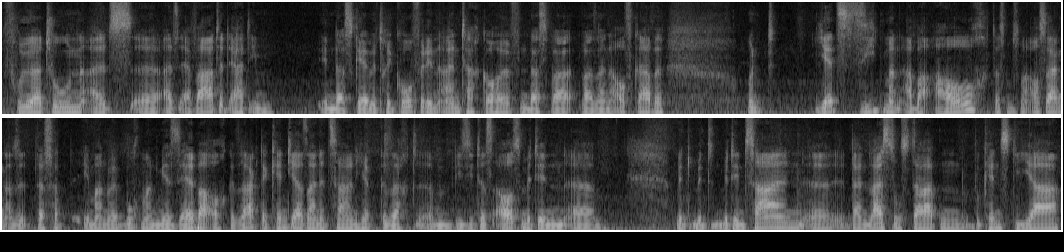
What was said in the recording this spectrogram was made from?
früher tun als, äh, als erwartet. Er hat ihm in das gelbe Trikot für den einen Tag geholfen. Das war, war seine Aufgabe. Und jetzt sieht man aber auch, das muss man auch sagen, also das hat Emanuel Buchmann mir selber auch gesagt. Er kennt ja seine Zahlen. Ich habe gesagt, ähm, wie sieht das aus mit den äh, mit, mit, mit den Zahlen, äh, deinen Leistungsdaten, du kennst die ja,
